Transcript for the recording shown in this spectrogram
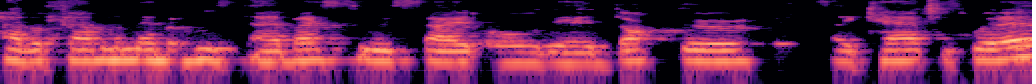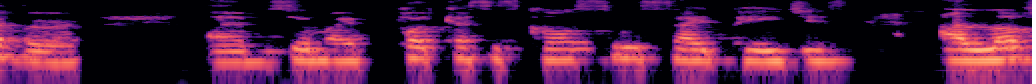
have a family member who's died by suicide or they're a doctor, psychiatrist, whatever. Um, so my podcast is called Suicide Pages. I love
